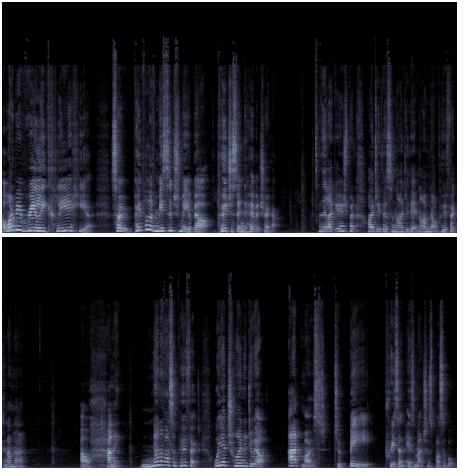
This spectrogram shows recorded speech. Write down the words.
I want to be really clear here. So, people have messaged me about purchasing the habit tracker. And they're like, but I do this and I do that and I'm not perfect and I'm not. Oh, honey, none of us are perfect. We are trying to do our utmost to be present as much as possible.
